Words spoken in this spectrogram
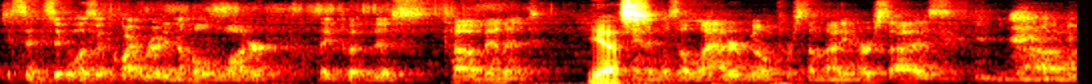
since it wasn't quite ready to hold water, they put this tub in it, Yes. and it was a ladder built for somebody her size. Um,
